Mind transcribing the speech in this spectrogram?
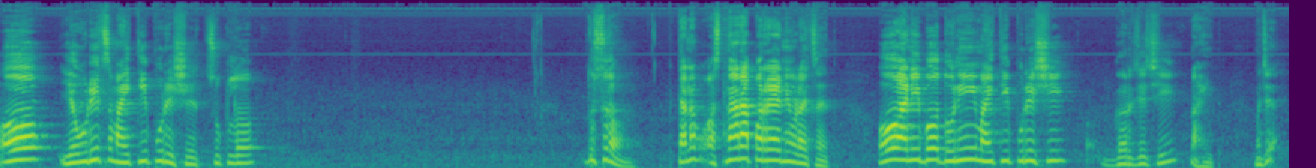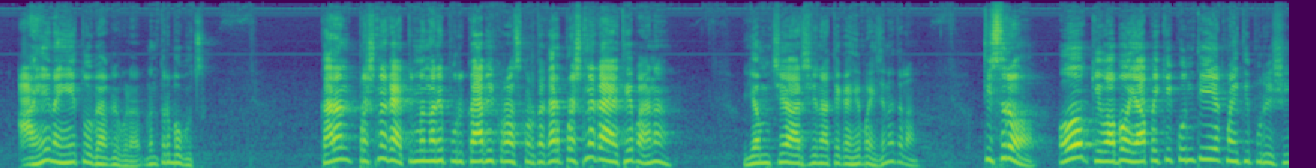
अ एवढीच माहिती पुरेशी चुकलं. दुसरं त्यांना असणारा पर्याय निवडायचा आहे. अ आणि ब दोन्ही माहिती पुरेशी गरजेची नाहीत. म्हणजे आहे नाही तो भाग वेगळा. नंतर बघूच. कारण प्रश्न काय? तुम्ही म्हणणारे पुर का बी क्रॉस करता? कारण प्रश्न काय आहे ते पहा ना. यमचे आरशी नाते काय हे पाहिजे ना त्याला. तिसरं अ किंवा ब यापैकी कोणती एक माहिती पुरेशी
